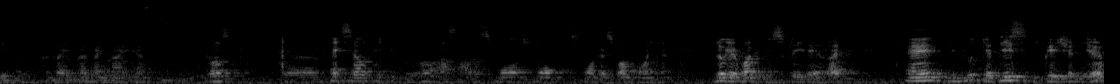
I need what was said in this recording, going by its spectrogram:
Five five five five nine, huh? Because the Excel take into all us other small, small decimal point. huh? Look at what is displayed there, right? And if you look at this equation here,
